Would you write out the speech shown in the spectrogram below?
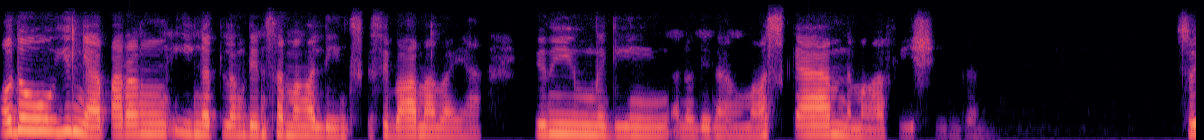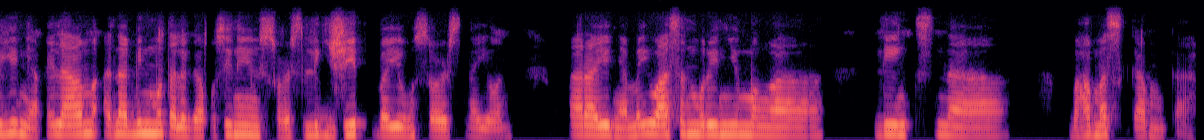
Although, yun nga, parang ingat lang din sa mga links kasi baka mamaya, yun yung naging ano din ng mga scam, ng mga phishing. Ganun. So, yun nga, kailangan anabin mo talaga kung sino yung source. Legit ba yung source na yon Para yun nga, maiwasan mo rin yung mga links na baka ma-scam ka.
